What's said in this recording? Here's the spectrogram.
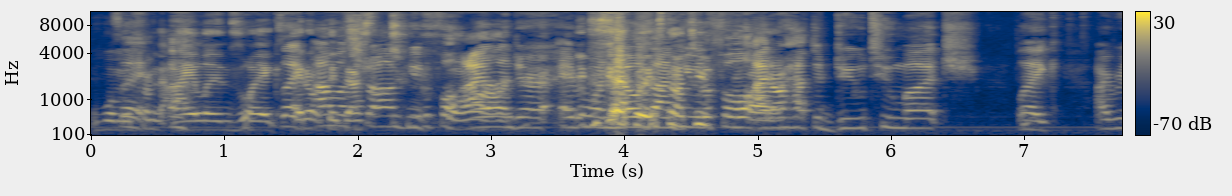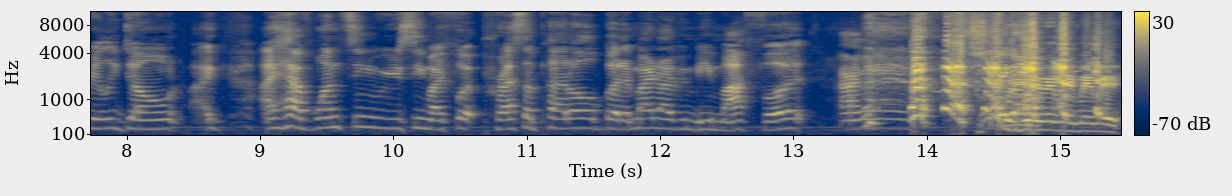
woman like, from the uh, islands. Like, like I don't I'm think a that's strong, too beautiful far. islander. Everyone Exactly, knows I'm beautiful. I don't have to do too much. Like I really don't. I I have one scene where you see my foot press a pedal, but it might not even be my foot. I mean, wait, wait, wait, wait, wait, wait.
